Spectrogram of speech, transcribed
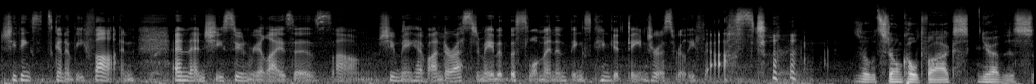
she thinks it's going to be fun. Right. And then she soon realizes um, she may have underestimated this woman and things can get dangerous really fast. right. So with Stone Cold Fox, you have this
